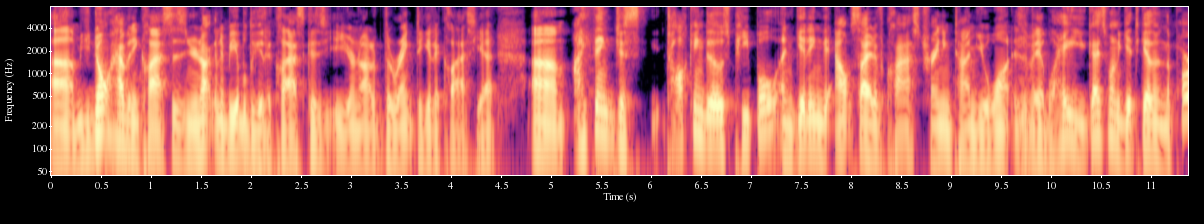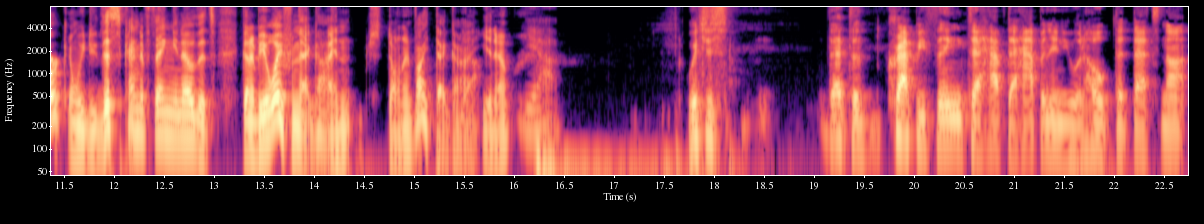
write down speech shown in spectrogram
um, you don't have any classes and you're not going to be able to get a class because you're not of the rank to get a class yet. Um, I think just talking to those people and getting the outside of class training time you want is available. Hey, you guys want to get together in the park and we do this kind of thing, you know, that's going to be away from that guy and just don't invite that guy, Yeah. you know? Yeah. Which is that's a crappy thing to have to happen, and you would hope that that's not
